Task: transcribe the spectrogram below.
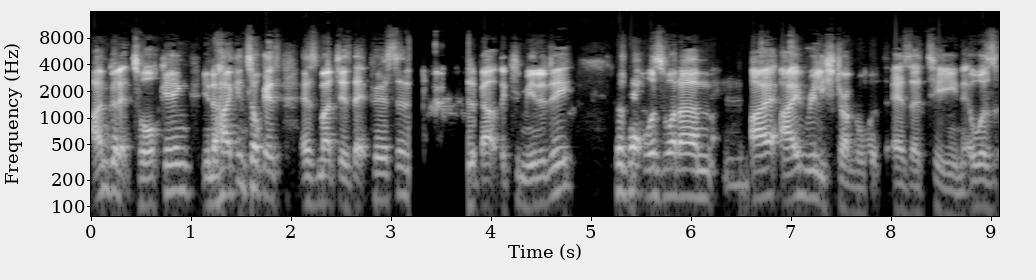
I'm good at talking. You know, I can talk as as much as that person about the community. because that was what um Mm. I I really struggled with as a teen. It was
